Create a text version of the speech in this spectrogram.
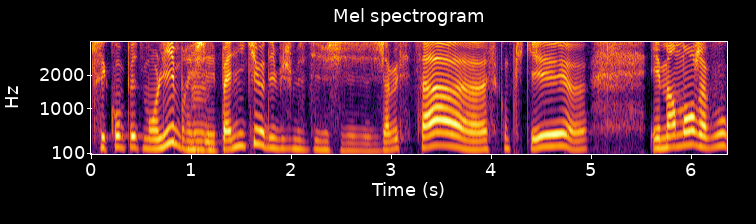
c'est complètement libre et Mm. j'ai paniqué au début. Je me suis dit, j'ai jamais fait ça, c'est compliqué. Et maintenant, j'avoue,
